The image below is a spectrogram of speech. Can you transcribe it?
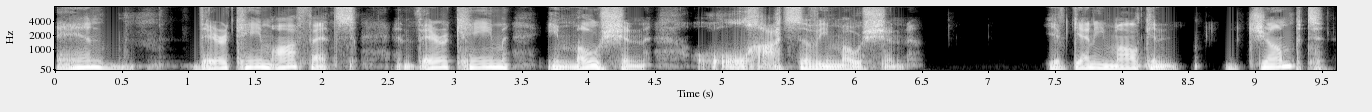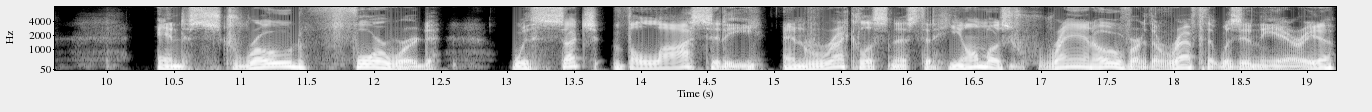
And there came offense and there came emotion, lots of emotion. Evgeny Malkin jumped and strode forward with such velocity and recklessness that he almost ran over the ref that was in the area.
